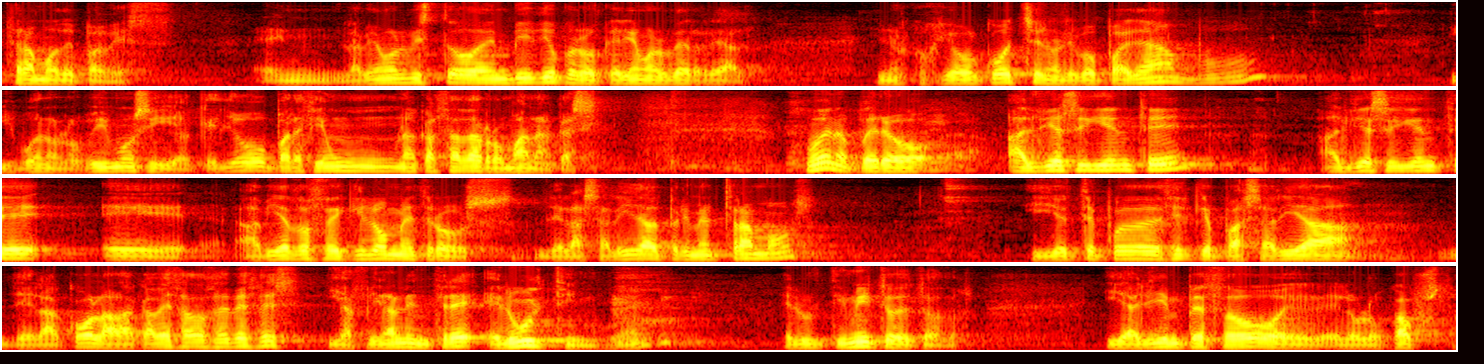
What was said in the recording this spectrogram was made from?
tramo de pavés lo habíamos visto en vídeo, pero lo queríamos ver real. Y nos cogió el coche, nos llevó para allá, y bueno, lo vimos y aquello parecía una calzada romana casi. Bueno, pero al día siguiente, al día siguiente eh, había 12 kilómetros de la salida al primer tramo y yo te puedo decir que pasaría de la cola a la cabeza 12 veces y al final entré el último, ¿eh? el ultimito de todos. Y allí empezó el holocausto.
